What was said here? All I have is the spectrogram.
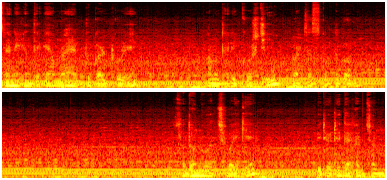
দেন এখান থেকে আমরা অ্যাড টু কার্ড করে আমাদের এই কোর্সটি পারচেস করতে পারব সো ধন্যবাদ সবাইকে ভিডিওটি দেখার জন্য।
